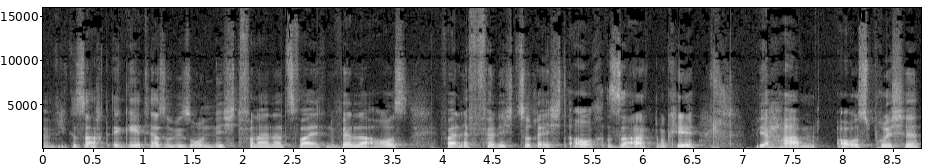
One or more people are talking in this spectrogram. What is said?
wie gesagt, er geht ja sowieso nicht von einer zweiten Welle aus, weil er völlig zu Recht auch sagt, okay, wir haben Ausbrüche,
